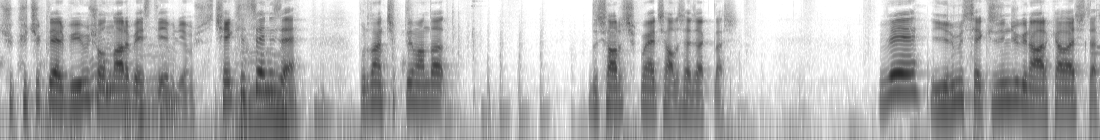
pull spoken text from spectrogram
Şu küçükler büyümüş onları besleyebiliyormuşuz. Çekilsenize. Buradan çıktığım anda dışarı çıkmaya çalışacaklar. Ve 28. gün arkadaşlar.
